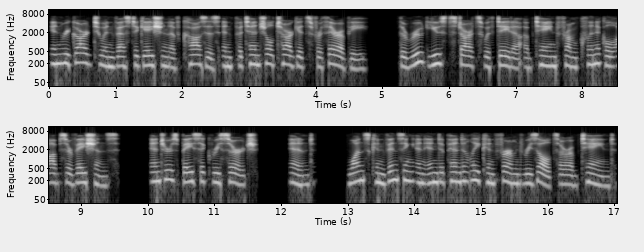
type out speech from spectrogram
In regard to investigation of causes and potential targets for therapy, the route used starts with data obtained from clinical observations, enters basic research, and, once convincing and independently confirmed results are obtained,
